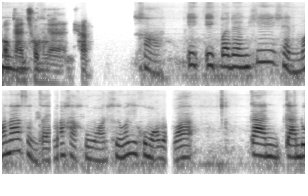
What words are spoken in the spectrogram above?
ของการชมงานครับ ค่ะ อีกอีกประเด็นที่เห็นว่าน่าสนใจมากค่ะครูมอสคือเมื่อกี้ครูมอสบอกว่า การการดู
